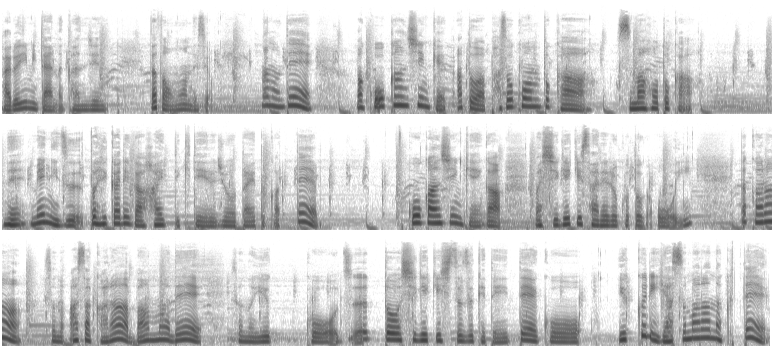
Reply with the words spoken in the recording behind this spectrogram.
明るいみたいな感じだと思うんですよ。なので、まあ、交感神経あとはパソコンとかスマホとかね目にずっと光が入ってきている状態とかって交感神経が、ま、刺激されることが多いだからその朝から晩までそのゆこうずっと刺激し続けていてこうゆっくり休まらなくて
